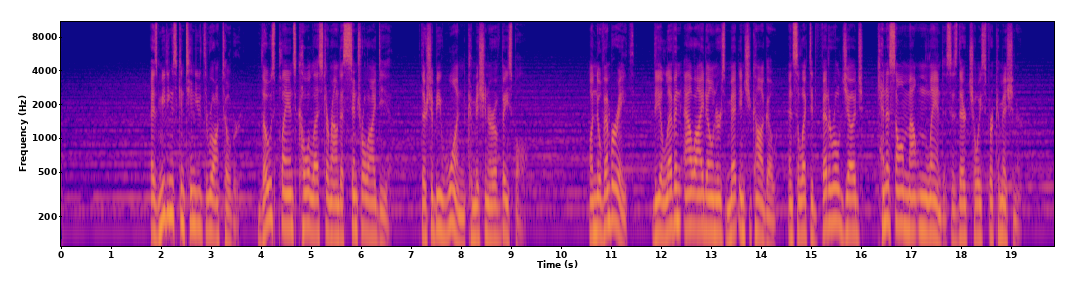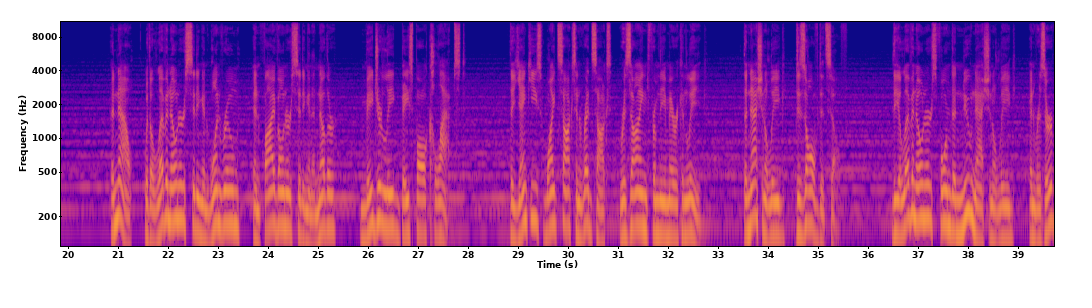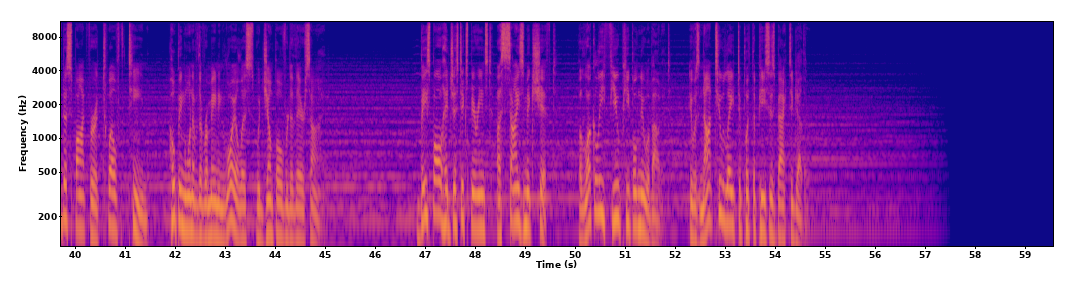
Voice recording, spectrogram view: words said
As meetings continued through October, those plans coalesced around a central idea there should be one commissioner of baseball. On November 8th, the 11 Allied owners met in Chicago and selected federal judge Kennesaw Mountain Landis as their choice for commissioner. And now, with 11 owners sitting in one room and five owners sitting in another, Major League Baseball collapsed. The Yankees, White Sox, and Red Sox resigned from the American League. The National League dissolved itself. The 11 owners formed a new National League and reserved a spot for a 12th team, hoping one of the remaining loyalists would jump over to their side. Baseball had just experienced a seismic shift, but luckily few people knew about it. It was not too late to put the pieces back together.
